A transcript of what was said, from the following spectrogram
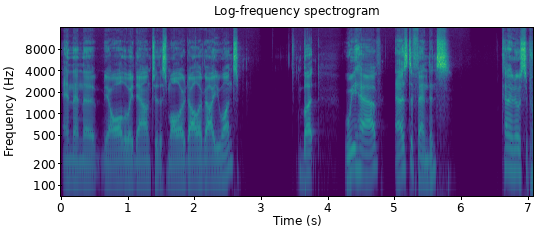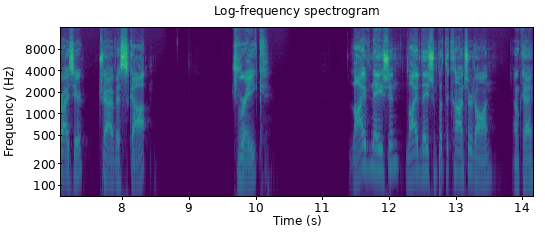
and then the, you know, all the way down to the smaller dollar value ones. But we have, as defendants, kind of no surprise here, Travis Scott, Drake, Live Nation. Live Nation put the concert on. Okay.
